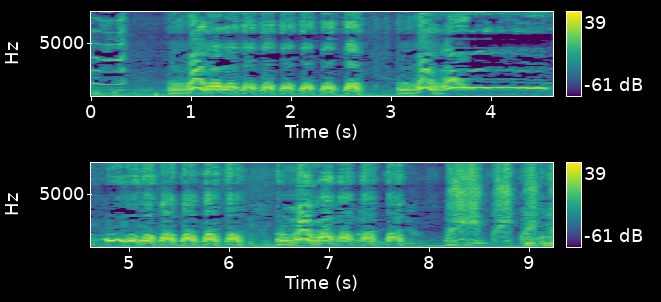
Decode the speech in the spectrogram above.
picture. 쿠쿠.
